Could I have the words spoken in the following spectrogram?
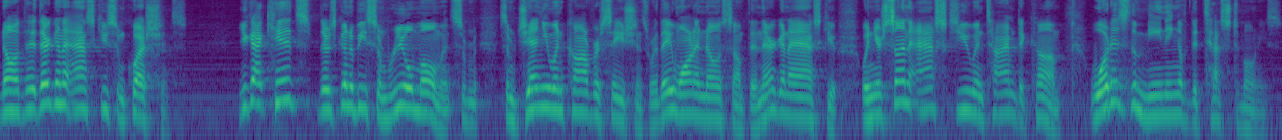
no, they're going to ask you some questions. You got kids, there's going to be some real moments, some, some genuine conversations where they want to know something. They're going to ask you. When your son asks you in time to come, what is the meaning of the testimonies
